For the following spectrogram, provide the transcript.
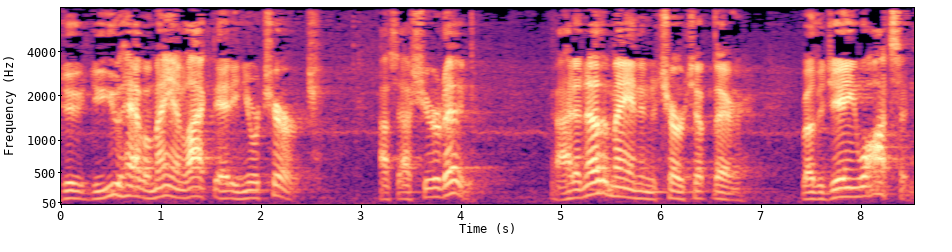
do, do you have a man like that in your church? I said, I sure do. I had another man in the church up there Brother Gene Watson.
